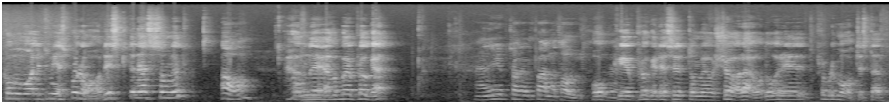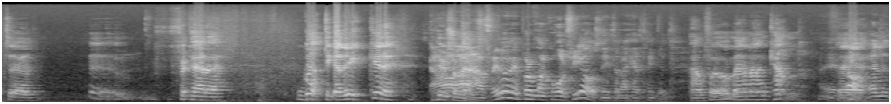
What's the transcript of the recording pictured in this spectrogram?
kommer vara lite mer sporadisk den här säsongen. Ja, Han eh, har börjat plugga han är upptagen på annat håll. och eh, pluggar dessutom med att köra och då är det problematiskt att eh, eh, förtära gottiga drycker hur som Ja, helst. Han får ju vara med på de alkoholfria avsnitten helt enkelt. Han får vara med när han kan. Eh, Ja, eller eh,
